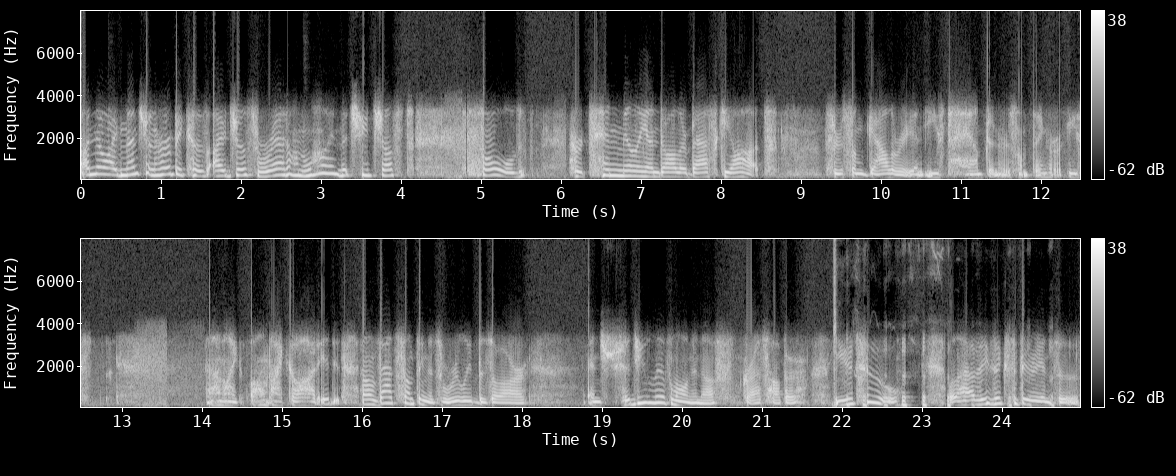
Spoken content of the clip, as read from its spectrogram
I know I mention her because I just read online that she just sold her $10 million Basquiat through some gallery in East Hampton or something, or East. And I'm like, oh my God. It, oh, that's something that's really bizarre and should you live long enough, grasshopper, you too will have these experiences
